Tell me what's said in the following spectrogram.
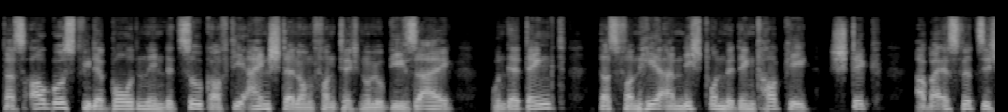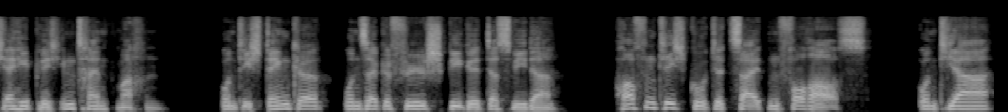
dass August wie der Boden in Bezug auf die Einstellung von Technologie sei, und er denkt, dass von hier an nicht unbedingt Hockey, Stick, aber es wird sich erheblich im Trend machen. Und ich denke, unser Gefühl spiegelt das wieder. Hoffentlich gute Zeiten voraus. Und ja,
